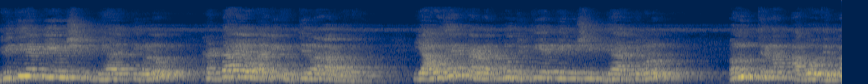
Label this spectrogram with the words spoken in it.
ದ್ವಿತೀಯ ಪಿ ಯು ವಿದ್ಯಾರ್ಥಿಗಳು ಕಡ್ಡಾಯವಾಗಿ ಉತ್ತೀರ್ಣರಾಗುವುದು ಯಾವುದೇ ಕಾರಣಕ್ಕೂ ದ್ವಿತೀಯ ಪಿ ಯು ವಿದ್ಯಾರ್ಥಿಗಳು ಅನುತ್ತೀರ್ಣ ಆಗೋದಿಲ್ಲ,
